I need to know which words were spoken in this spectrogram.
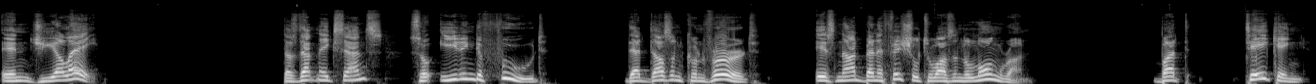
in GLA. Does that make sense? So eating the food that doesn't convert is not beneficial to us in the long run. But taking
